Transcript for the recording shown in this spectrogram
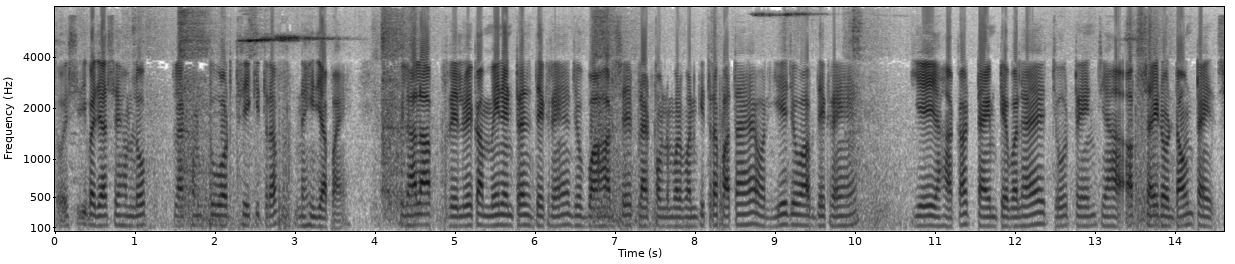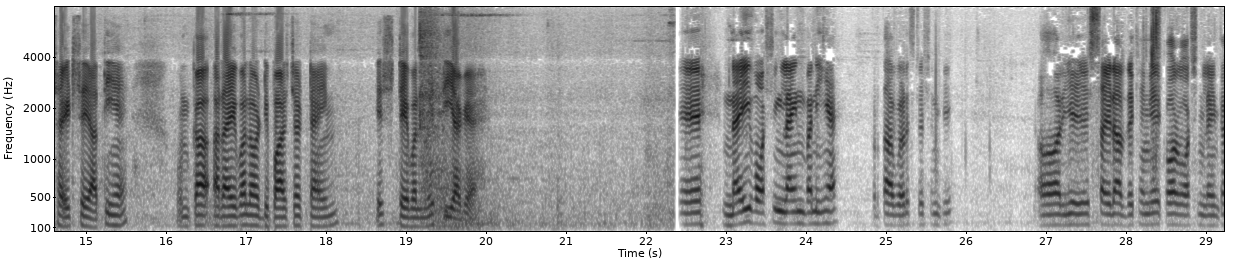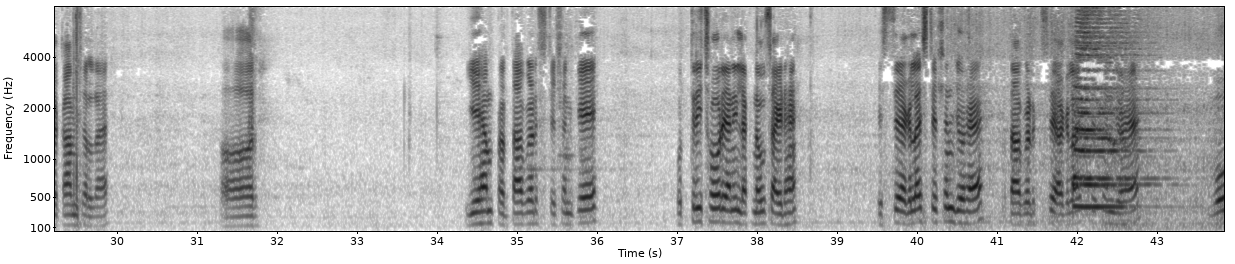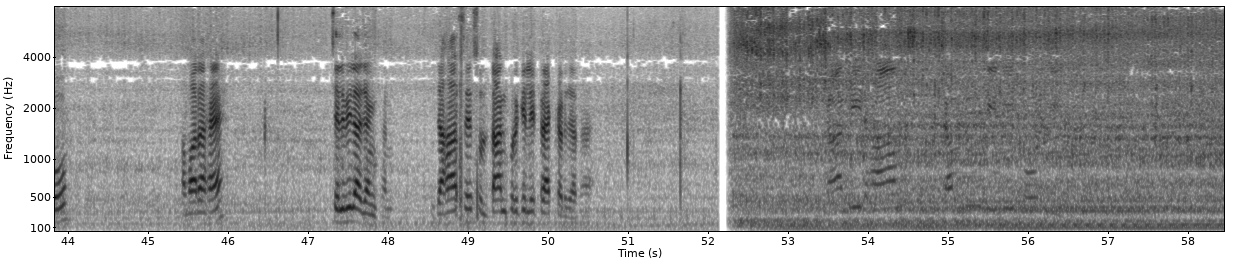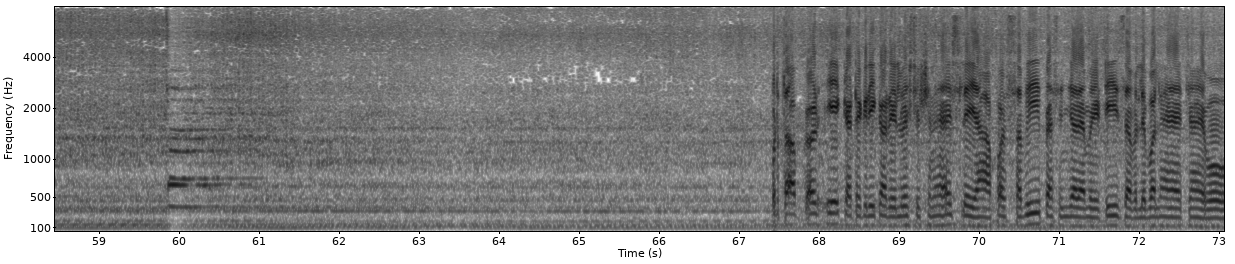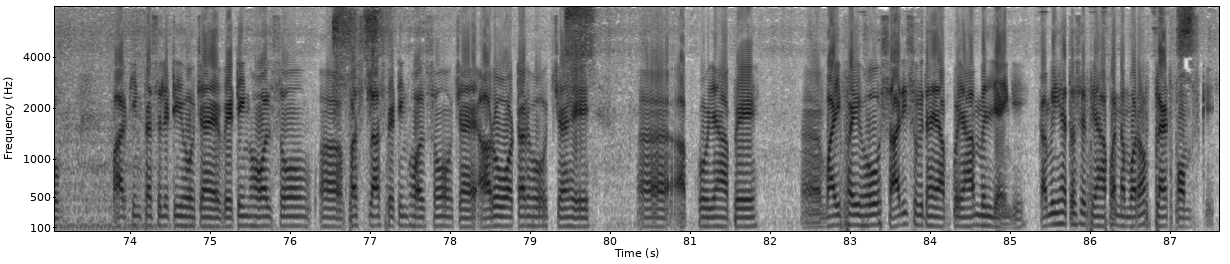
तो इसी वजह से हम लोग प्लेटफॉर्म टू और थ्री की तरफ़ नहीं जा पाए। फ़िलहाल आप रेलवे का मेन एंट्रेंस देख रहे हैं, जो बाहर से प्लेटफॉर्म नंबर वन की तरफ़ आता है, और ये जो आप देख रहे हैं, ये यहाँ का टाइम टेबल है, जो ट्रेन यहाँ अप साइड और डाउन साइड से आती हैं। उनका अराइवल और डिपार्चर टाइम इस टेबल में दिया गया है। नई वॉशिंग लाइन बनी है, प्रतापगढ़ स्टेशन की। और ये इस साइड आप देखेंगे, एक और वॉशिंग लाइन का काम चल रहा है। और ये हम प्रतापगढ़ स्टेशन के उत्तरी छोर यानी लखनऊ साइड हैं। इससे अगला स्टेशन जो है, प्रतापगढ़ से अगला स्टेशन जो है, वो हमारा है चिलविला जंक्शन, जहाँ से सुल्तानपुर के लिए ट्रैक कट जाता है। Gandhidham W four G Pratapgarh A category का रेलवे स्टेशन है इसलिए यहाँ पर सभी पैसेंजर एमिनिटीज़ अवेलेबल हैं चाहे वो पार्किंग फैसिलिटी हो चाहे वेटिंग हॉल्स हो फ़र्स्ट क्लास वेटिंग हॉल्स हो चाहे आरओ वाटर हो चाहे आ, आपको यहाँ पे वाईफाई हो सारी सुविधाएँ आपको यहाँ मिल जाएँगी। कमी है तो सिर्फ़ यहाँ पर नंबर ऑफ़ प्लेटफॉर्म्स की।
